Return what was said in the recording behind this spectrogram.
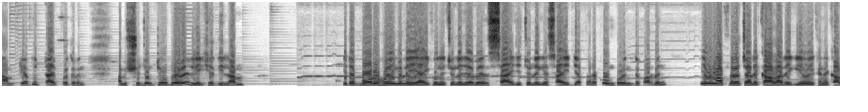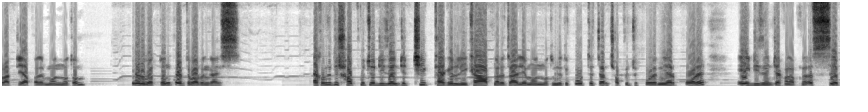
নামটি আপনি টাইপ করে দেবেন। আমি সুজন টিউটোরে লিখে দিলাম। এটা বড় হয়ে গেলে এই আইকনে চলে যাবে। সাইজে চলে গিয়ে সাইডে আপনারা কম করে নিতে পারবেন। এবং আপনারা চাইলে কালারে গিয়েও এখানে কালারটি আপনাদের মন মতন পরিবর্তন করতে পারবেন গাইস এখন যদি সবকিছু ডিজাইনটি ঠিক থাকে, লেখা, আপনারা চাইলে মন মতন যদি করতে চান, সবকিছু করে নেওয়ার পরে এই ডিজাইনটি এখন আপনারা সেভ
